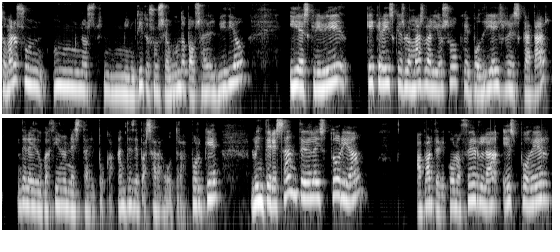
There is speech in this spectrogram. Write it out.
Tomaros unos minutitos, un segundo, pausar el vídeo y escribir ¿Qué creéis que es lo más valioso que podríais rescatar de la educación en esta época, antes de pasar a otra? Porque lo interesante de la historia, aparte de conocerla, es poder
